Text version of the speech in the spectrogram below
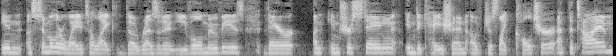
in a similar way to like the Resident Evil movies, they're an interesting indication of just like culture at the time.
